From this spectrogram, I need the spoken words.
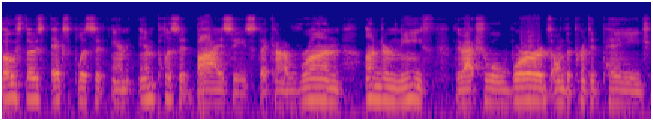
both those explicit and implicit biases that kind of run underneath the actual words on the printed page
